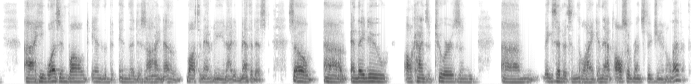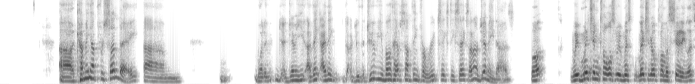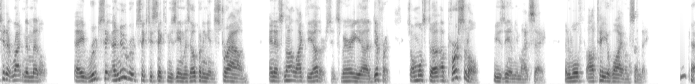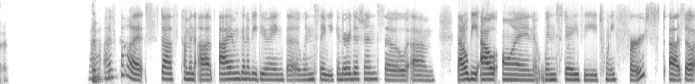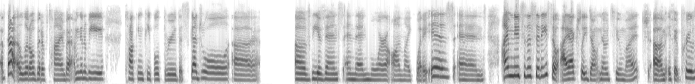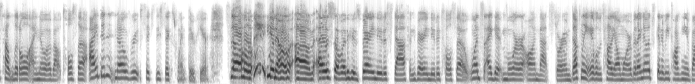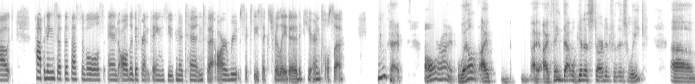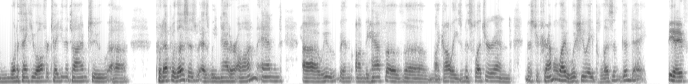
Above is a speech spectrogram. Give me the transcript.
Uh, he was involved in the in the design of Boston Avenue United Methodist. So, uh, and they do all kinds of tours and um, exhibits and the like, and that also runs through June 11th. Uh, coming up for Sunday, um, what if, Jimmie? I think I think do the two of you both have something for Route 66? I know Jimmie does. Well, we've mentioned Tulsa, we've mentioned Oklahoma City. Let's hit it right in the middle. A route a new Route 66 museum is opening in Stroud, and it's not like the others. It's very uh, different. It's almost a, a personal museum, you might say and we'll I'll tell you why on Sunday. Okay. Yeah, I've got stuff coming up. I'm going to be doing the Wednesday Weekender edition. So um, that'll be out on Wednesday, the 21st. Uh, so I've got a little bit of time, but I'm going to be talking people through the schedule, uh, of the events and then more on like what it is. And I'm new to the city, so I actually don't know too much. Um, if it proves how little I know about Tulsa, I didn't know Route 66 went through here. So, you know, um, as someone who's very new to staff and very new to Tulsa, once I get more on that story, I'm definitely able to tell y'all more. But I know it's going to be talking about happenings at the festivals and all the different things you can attend that are Route 66 related here in Tulsa. Okay. All right. Well, I, I, I think that will get us started for this week. Um, want to thank you all for taking the time to uh, put up with us as as we natter on. And uh, we've been on behalf of uh, my colleagues, Ms. Fletcher and Mr. Tramel. I wish you a pleasant good day. Behave.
